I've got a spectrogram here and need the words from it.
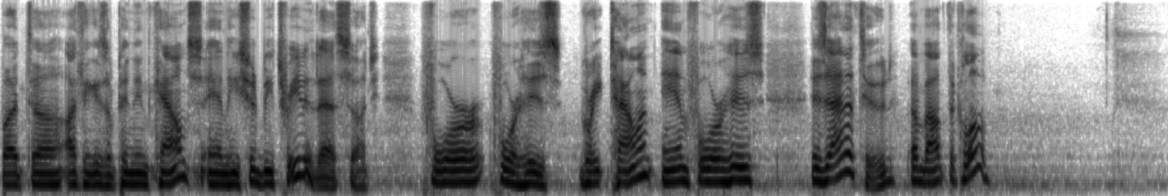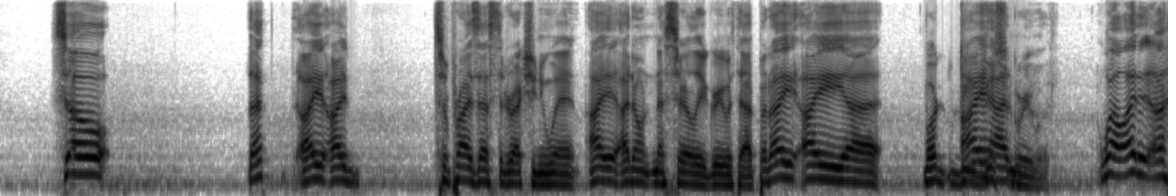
but uh, I think his opinion counts, and he should be treated as such for for his great talent and for his his attitude about the club. So that I I surprised that's the direction you went. I I don't necessarily agree with that, but I I uh, what do you I had- with? Well, I, uh,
